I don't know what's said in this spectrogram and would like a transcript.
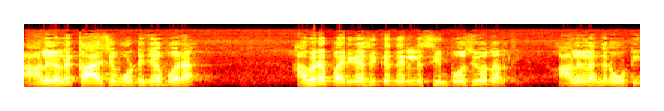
ആളുകളുടെ കാശ് പൊട്ടിച്ചാൽ പോരാ. അവരെ പരിഹസിക്കുന്നതിൽ സിമ്പോസിയോ നടത്തി. ആളുകൾ അങ്ങനെ വോട്ടി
